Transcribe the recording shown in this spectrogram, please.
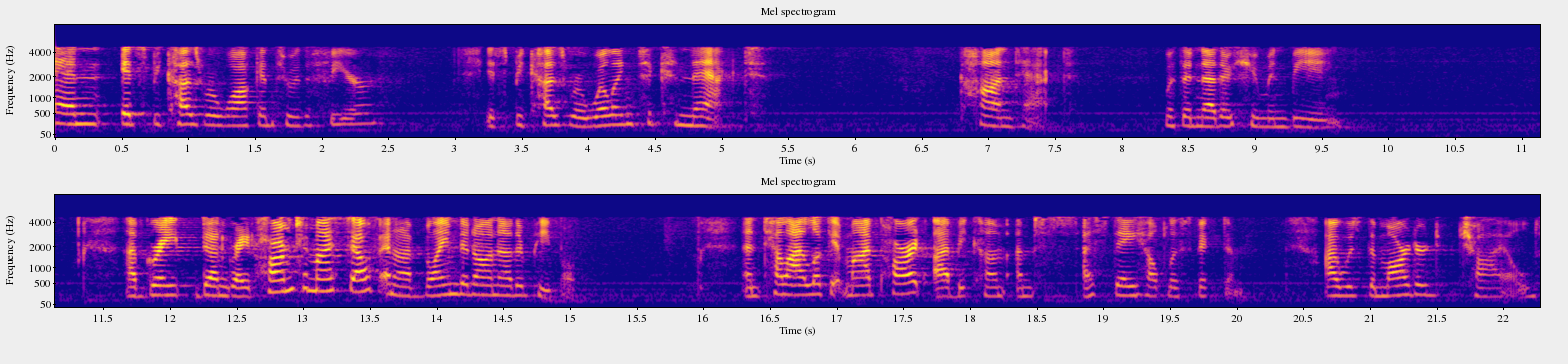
and it's because we're walking through the fear. It's because we're willing to connect, contact with another human being. I've great, done great harm to myself and I've blamed it on other people. Until I look at my part, I become I stay helpless victim. I was the martyred child.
